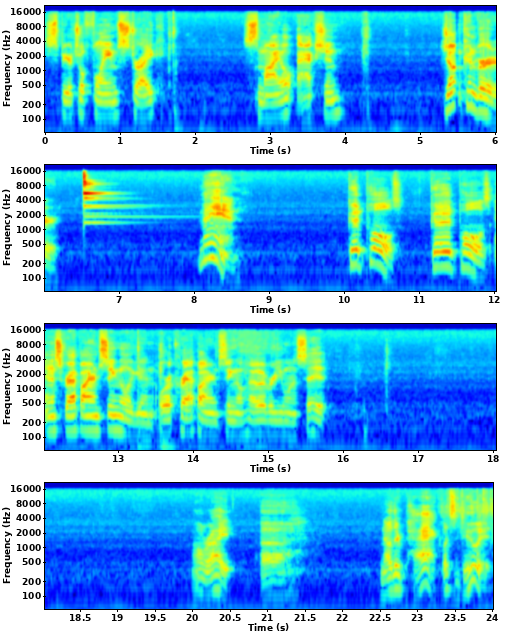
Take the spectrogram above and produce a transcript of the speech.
spiritual flame strike, smile action, junk converter. Man, good pulls, good pulls, and a scrap iron signal again, or a crap iron signal, however you want to say it. All right. Uh. Another pack. Let's do it.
